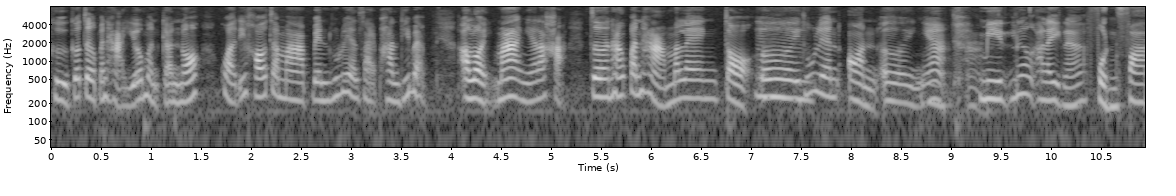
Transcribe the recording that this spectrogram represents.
คือก็เจอปัญหาเยอะเหมือนกันเนาะกว่าที่เขาจะมาเป็นทุเรียนสายพันธุ์ที่แบบอร่อยมากอย่างเงี้ยแหละค่ะ เจอทั้งปัญหาแมลงเจาะเอ่ยทุเรียนอ่อนเอ่ยอย่างเงี้ยอะมีเรื่องอะไรอีกนะ ฝนฟ้า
